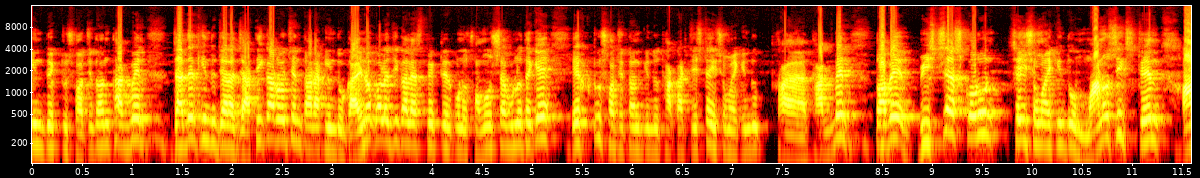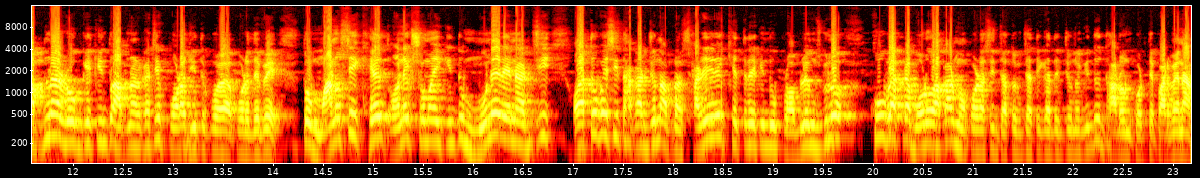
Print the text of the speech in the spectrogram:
কিন্তু একটু সচেতন থাকবেন। যাদের কিন্তু যারা জাতিকা রয়েছেন, তারা কিন্তু গাইনোকোলজিক্যাল অ্যাসপেক্টের কোনো সমস্যাগুলো থেকে একটু সচেতন কিন্তু থাকার চেষ্টা এই সময় কিন্তু থাকবেন। তবে বিশ্বাস করুন, সেই সময় কিন্তু মানসিক স্ট্রেংথ আপনার রোগকে কিন্তু আপনার কাছে পরাজিত করে দেবে। তো মানসিক হেলথ অনেক সময় কিন্তু মনের এনার্জি অত বেশি থাকার জন্য আপনার শারীরিক ক্ষেত্রে কিন্তু প্রবলেমসগুলো খুব একটা বড় আকার মকর রাশির জাতক জাতিকাদের জন্য কিন্তু ধারণ করতে পারবে না।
